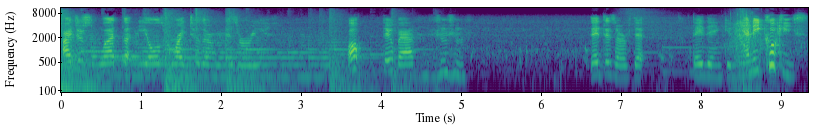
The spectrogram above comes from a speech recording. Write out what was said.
I just led the eels right to their misery. Oh, too bad. they deserved it. They didn't give me any cookies.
